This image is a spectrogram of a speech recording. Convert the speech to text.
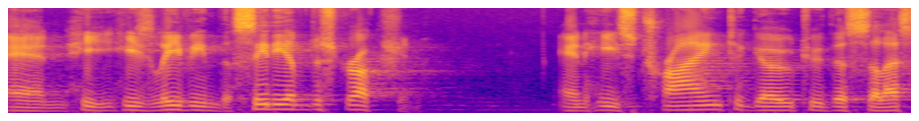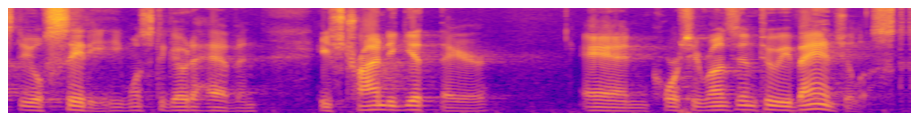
and he, he's leaving the city of destruction and he's trying to go to the celestial city. He wants to go to heaven. He's trying to get there. And of course, he runs into Evangelist.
